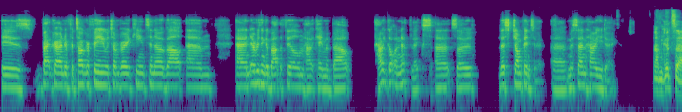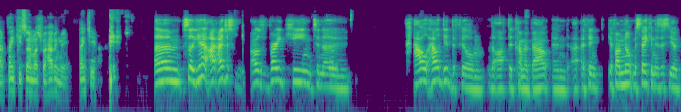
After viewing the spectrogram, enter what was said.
his background in photography, which I'm very keen to know about, um, and everything about the film, how it came about, how it got on Netflix. Uh, so let's jump into it. Uh, Misan, how are you doing? I'm good, sir. Thank you so much for having me. Thank you. um, so yeah, I, I just I was very keen to know how how did the film The After come about? And I, I think if I'm not mistaken, is this your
